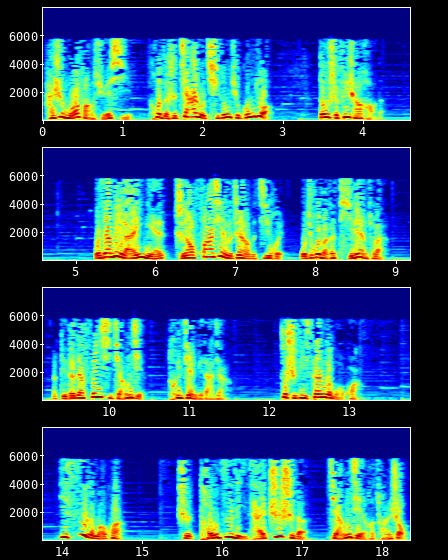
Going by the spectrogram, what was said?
还是模仿学习，或者是加入其中去工作，都是非常好的。我在未来一年，只要发现了这样的机会，我就会把它提炼出来，给大家分析讲解，推荐给大家。这是第三个模块，第四个模块是投资理财知识的讲解和传授。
